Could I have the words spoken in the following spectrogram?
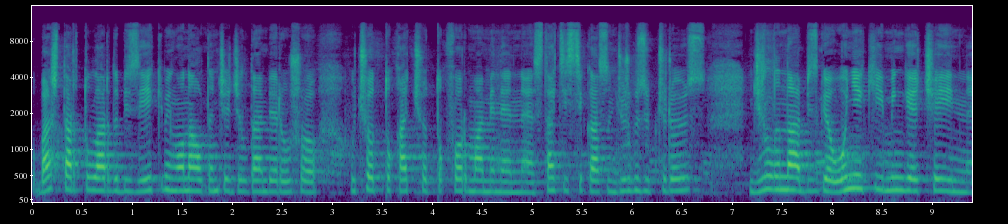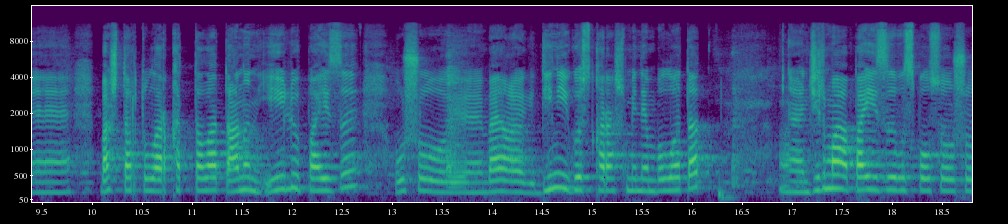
Баш тартууларды биз эки миң он алтынчы жылдан бери ошо учеттук отчеттук форма менен э, статистикасын жүргүзүп жүрөбүз. Жылына бизге он эки миңге чейин э, баш тартуулар катталат. Анын элүү пайызы ушул э, баягы диний көз караш менен болуп атат. Жыйырма пайызыбыз болсо ушу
